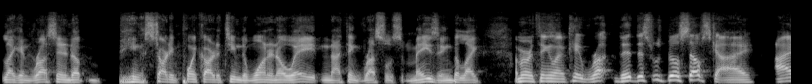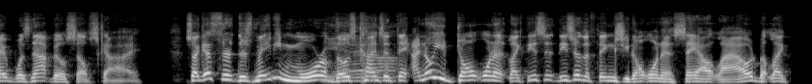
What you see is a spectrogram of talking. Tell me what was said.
Like, and Russ ended up being a starting point guard at team to one in 08, and I think Russell's amazing. But like, I remember thinking like, okay, Ru- th- this was Bill Self's guy. I was not Bill Self's guy. So I guess there, there's maybe more of those kinds of things. I know you don't want to like these. Are, these are the things you don't want to say out loud, but like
